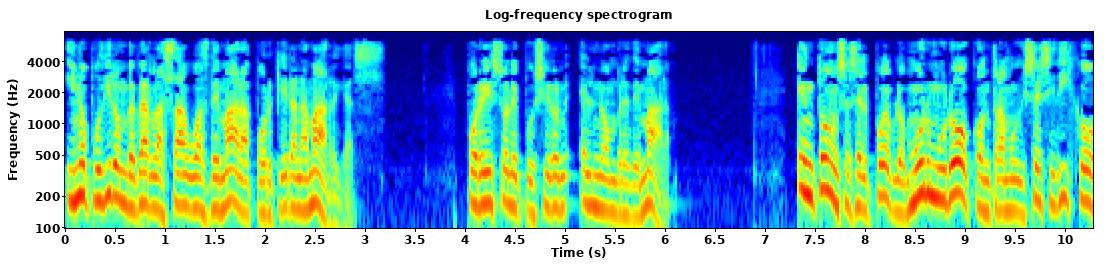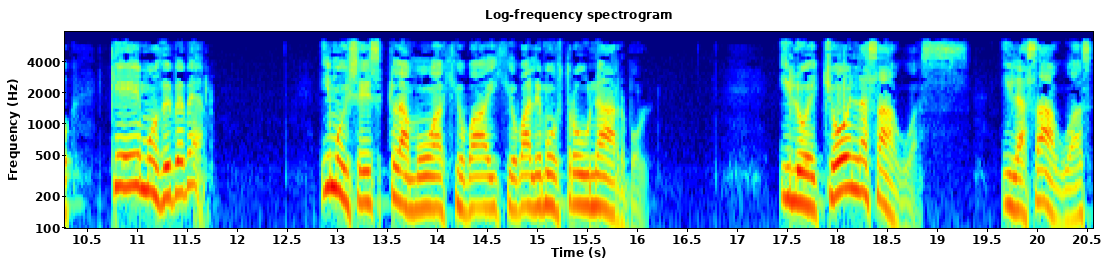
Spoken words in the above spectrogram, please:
y no pudieron beber las aguas de Mara porque eran amargas. Por eso le pusieron el nombre de Mara. Entonces el pueblo murmuró contra Moisés y dijo, ¿qué hemos de beber? Y Moisés clamó a Jehová, y Jehová le mostró un árbol y lo echó en las aguas, y las aguas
